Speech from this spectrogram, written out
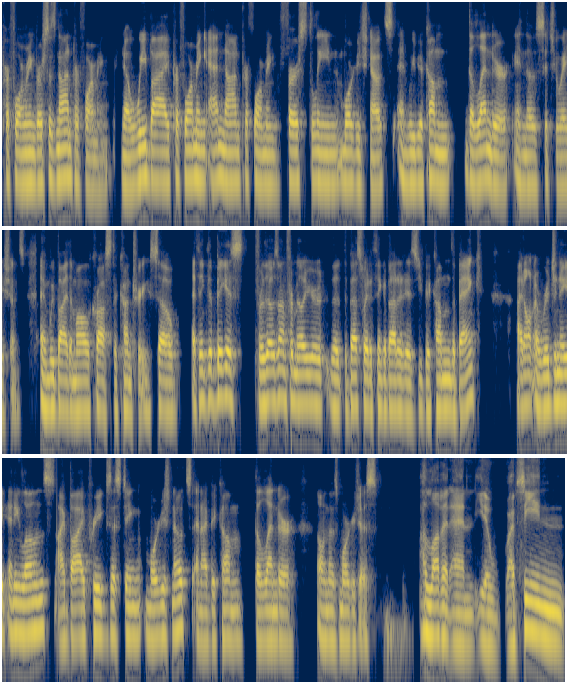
performing versus non-performing. You know, we buy performing and non-performing first lien mortgage notes and we become the lender in those situations and we buy them all across the country. So, I think the biggest for those unfamiliar the, the best way to think about it is you become the bank. I don't originate any loans. I buy pre-existing mortgage notes and I become the lender on those mortgages. I love it and you know, I've seen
